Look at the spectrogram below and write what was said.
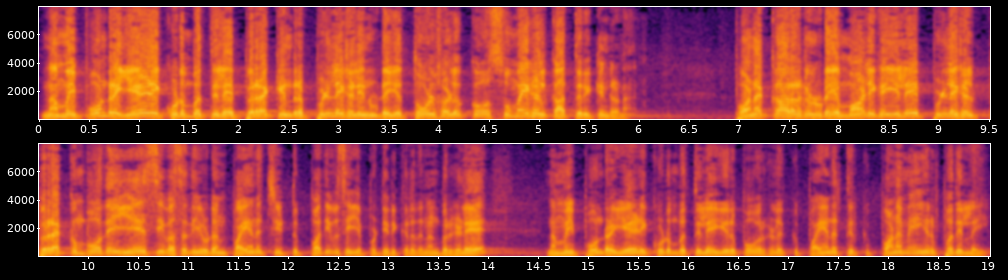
நம்மை போன்ற ஏழை குடும்பத்திலே பிறக்கின்ற பிள்ளைகளினுடைய தோள்களுக்கோ சுமைகள் காத்திருக்கின்றன. பணக்காரர்களுடைய மாளிகையிலே பிள்ளைகள் பிறக்கும் போதே ஏசி வசதியுடன் பயணச்சீட்டு பதிவு செய்யப்பட்டிருக்கிறது நண்பர்களே. நம்மை போன்ற ஏழை குடும்பத்திலே இருப்பவர்களுக்கு பயணத்திற்கு பணமே இருப்பதில்லை.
